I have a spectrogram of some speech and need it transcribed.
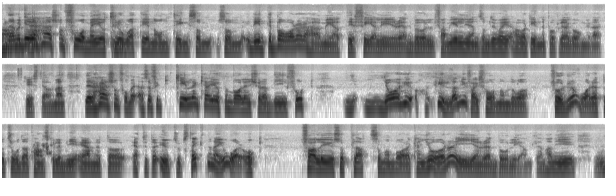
Ja, Nej, men det är det här som får mig att tro att det är någonting som, som... Det är inte bara det här med att det är fel i Red Bull-familjen som du har varit inne på flera gånger där, Christian. Men det är det här som får mig... Alltså för killen kan ju uppenbarligen köra bil fort. Jag hyllade ju faktiskt honom då förra året och trodde att han skulle bli en utav, ett av utropstecknen i år. Och faller ju så platt som man bara kan göra i en Red Bull egentligen. Han är ju, mm.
